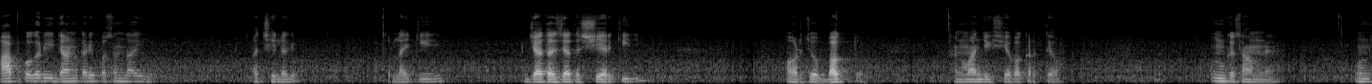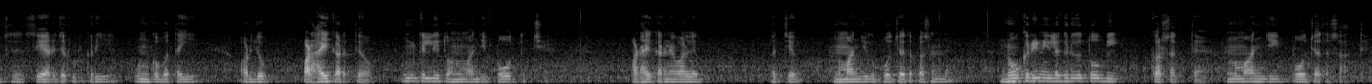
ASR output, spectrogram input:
आपको अगर ये जानकारी पसंद आई हो, अच्छी लगे तो लाइक कीजिए, ज़्यादा से ज़्यादा शेयर कीजिए। और जो भक्त हनुमान जी की सेवा करते हो उनके सामने उनसे शेयर ज़रूर करिए, उनको बताइए। और जो पढ़ाई करते हो, उनके लिए तो हनुमान जी बहुत अच्छे हैं। पढ़ाई करने वाले बच्चे हनुमान जी को बहुत ज़्यादा पसंद है। नौकरी नहीं लग रही हो तो भी कर सकते हैं। हनुमान जी बहुत ज़्यादा साथ हैं।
